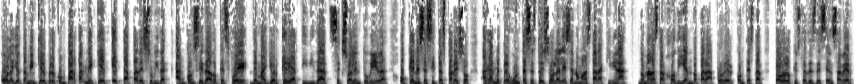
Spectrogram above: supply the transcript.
hola, yo también quiero, pero compártanme qué etapa de su vida han considerado que fue de mayor creatividad sexual en tu vida o qué necesitas para eso. Háganme preguntas, estoy sola, Alesia no me va a estar aquí, mira, no me va a estar jodiendo para poder contestar todo lo que ustedes deseen saber.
